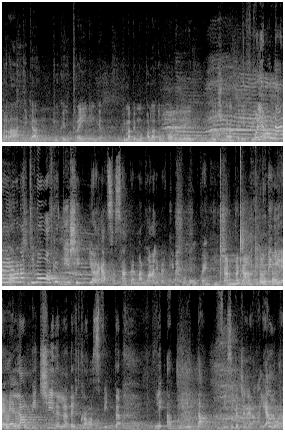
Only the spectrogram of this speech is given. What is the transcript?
pratica più che il training. Prima abbiamo parlato un po' delle 10 caratteristiche. Vogliamo andare Ah, un sì. attimo, che dici? Io ragazzo ho sempre il manuale perché comunque Carta canta. come dire, è l'ABC del, del CrossFit. Le abilità fisiche generali. Allora,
